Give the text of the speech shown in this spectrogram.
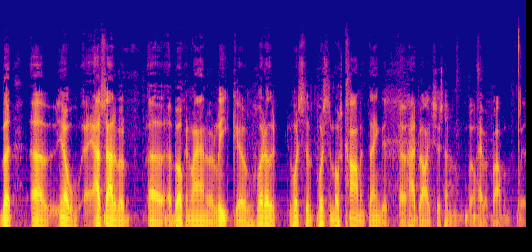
But uh, you know, outside of a uh, a broken line or a leak, uh, what other what's the what's the most common thing that a hydraulic system will have a problem with?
